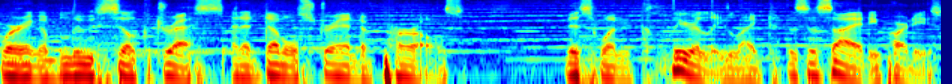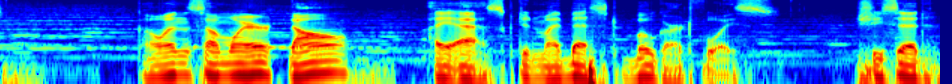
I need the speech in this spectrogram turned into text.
wearing a blue silk dress and a double strand of pearls. This one clearly liked the society parties. Going somewhere, doll? I asked in my best Bogart voice. She said,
